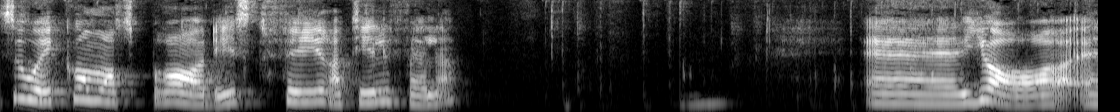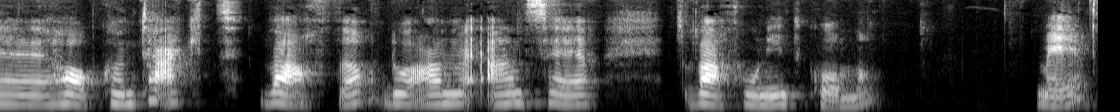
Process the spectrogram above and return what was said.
Zoe kommer sporadiskt, fyra tillfällen. Eh, Jag eh, har kontakt, varför? Då an- anser varför hon inte kommer med.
